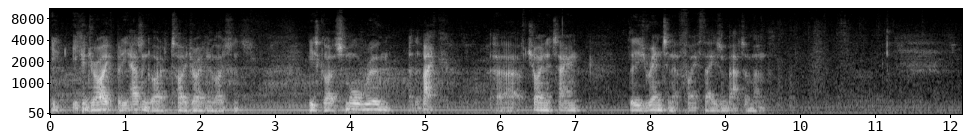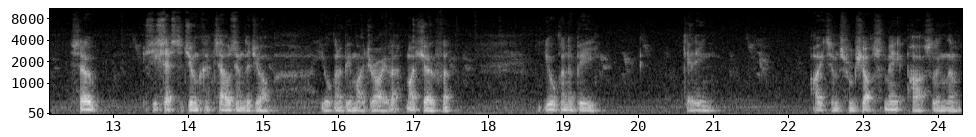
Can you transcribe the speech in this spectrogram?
he, can drive, but he hasn't got a Thai driving license. He's got a small room at the back uh, of Chinatown that he's renting at 5,000 baht a month. So she says to Junker, tells him the job. You're going to be my driver, my chauffeur. You're going to be getting items from shops for me, parceling them,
